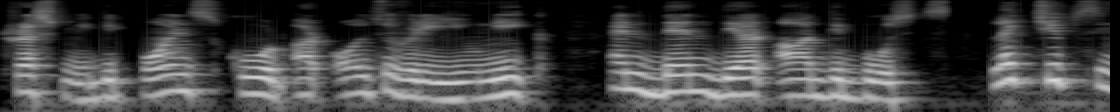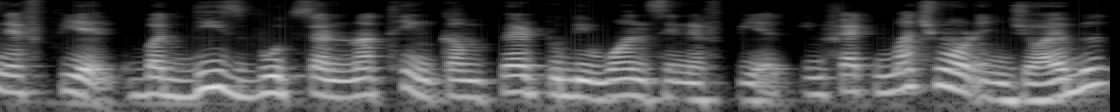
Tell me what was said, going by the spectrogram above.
Trust me, the points scored are also very unique. And then there are the boosts. Like chips in FPL, but these boosts are nothing compared to the ones in FPL. In fact, much more enjoyable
